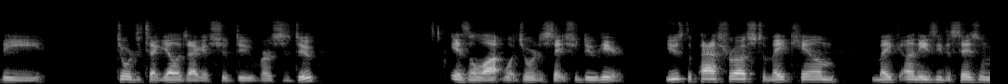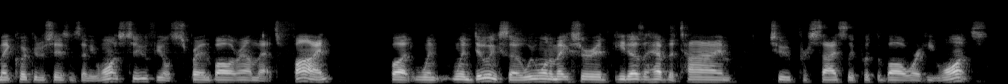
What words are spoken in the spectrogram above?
the Georgia Tech Yellow Jackets should do versus Duke is a lot what Georgia State should do here. use the pass rush to make him make uneasy decisions, make quicker decisions than he wants to. If he wants to spray the ball around, that's fine. But when when doing so, we want to make sure he doesn't have the time to precisely put the ball where he wants.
